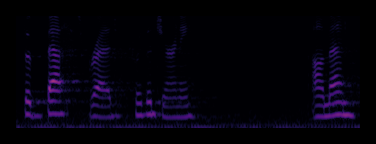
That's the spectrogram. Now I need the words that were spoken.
the best bread for the journey. Amen.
